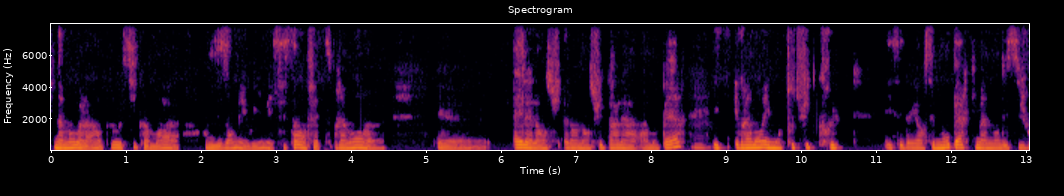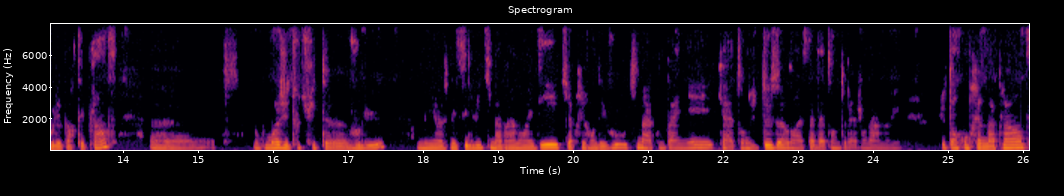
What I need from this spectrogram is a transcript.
finalement voilà, un peu aussi comme moi, en me disant mais oui, mais c'est ça en fait, vraiment. Euh, euh, elle, elle, elle, en a ensuite parlé à, mon père mmh. et, vraiment ils m'ont tout de suite cru. Et c'est d'ailleurs c'est mon père qui m'a demandé si je voulais porter plainte. Euh, donc moi j'ai tout de suite voulu, mais, mais c'est lui qui m'a vraiment aidé, qui a pris rendez-vous, qui m'a accompagné, qui a attendu deux heures dans la salle d'attente de la gendarmerie le temps qu'on prenne ma plainte.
